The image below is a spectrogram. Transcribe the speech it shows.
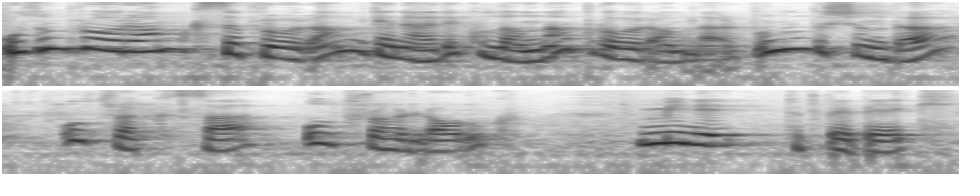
Uzun program, kısa program genelde kullanılan programlar. Bunun dışında ultra kısa, ultra long, mini tüp bebek,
